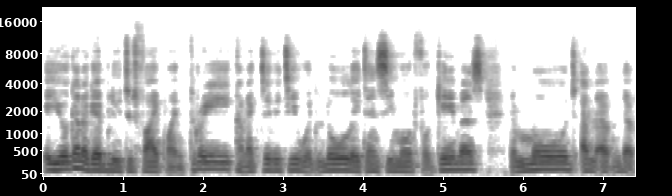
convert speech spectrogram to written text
you're gonna get Bluetooth 5.3 connectivity with low latency mode for gamers. The mode and uh, the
